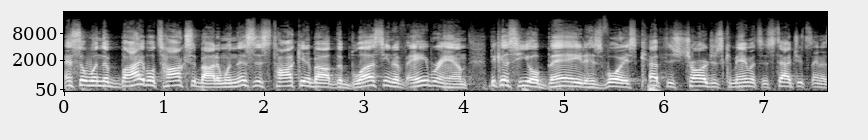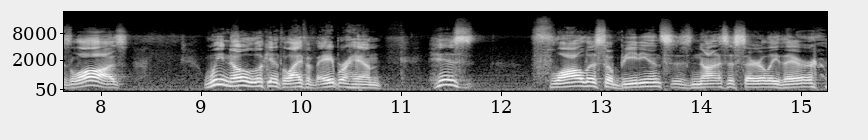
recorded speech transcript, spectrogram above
And so when the Bible talks about it, when this is talking about the blessing of Abraham, because he obeyed his voice, kept his charges, commandments, his statutes, and his laws, we know looking at the life of Abraham, his flawless obedience is not necessarily there.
